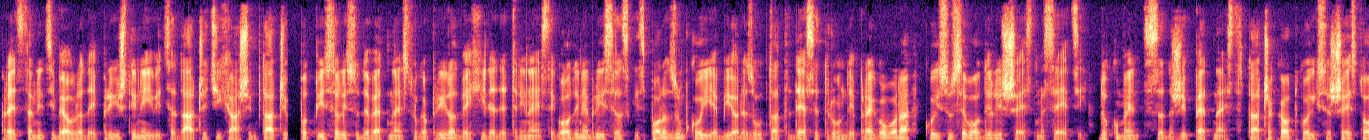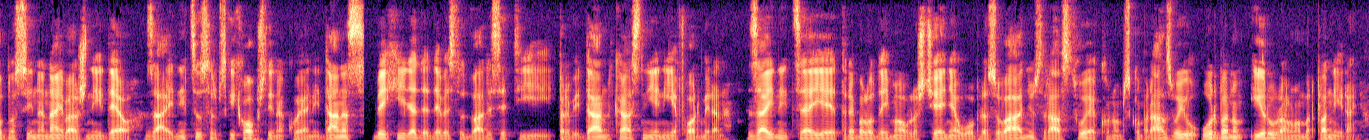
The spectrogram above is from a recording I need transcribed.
Predstavnici Beograda i Prištine Ivica Dačić i Hašim Tači potpisali su 19. aprila 2013. godine briselski sporazum koji je bio rezultat 10 rundi pregovora koji su se vodili 6 meseci. Dokument sadrži 15 tačaka od kojih se šest odnosi na najvažniji deo, zajednicu srpskih opština koja ni danas, 2921. dan kasnije nije formirana. Zajednica je trebalo da ima ovlašćenja u obrazovanju, zdravstvu, ekonomskom razvoju, urbanom i ruralnom planiranju.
